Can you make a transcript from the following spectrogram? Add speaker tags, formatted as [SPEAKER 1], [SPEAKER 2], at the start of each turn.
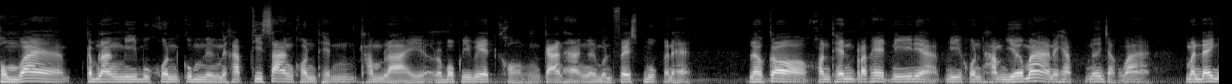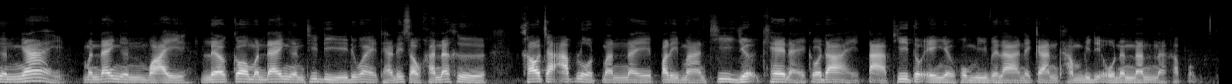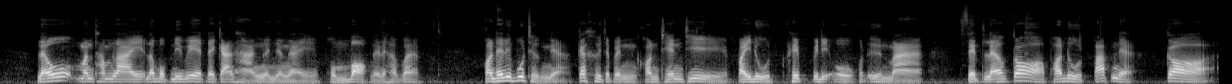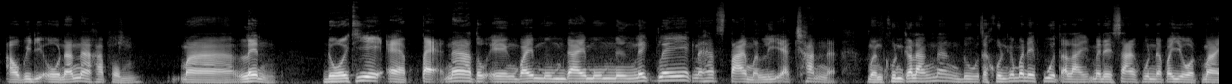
[SPEAKER 1] ผมว่ากำลังมีบุคคลกลุ่มหนึ่งนะครับ ที่สร้างคอนเทนต์ทำลายระบบนิเวศของการหาเงินบน Facebook นะฮะแล้วก็คอนเทนต์ประเภทนี้เนี่ยมีคนทำเยอะมากนะครับ เนื่องจากว่ามันได้เงินง่าย มันได้เงินไว แล้วก็มันได้เงินที่ดีด้วย แถมที่สำคัญก็คือ เขาจะอัปโหลดมันในปริมาณที่เยอะแค่ไหนก็ได้ ตราบที่ตัวเองยังคงมีเวลาในการทำวิดีโอนั้นๆนะครับผมแล้วมันทำลายระบบนิเวศในการหาเงินยังไง ผมบอกเลยนะครับว่า อนเทนต์ที่พูดถึงเนี่ยก็คือจะเป็นคอนเทนต์ที่ไปดูดคลิปวิดีโอคนอื่นมา เสร็จแล้วก็พอดูดปั๊บเนี่ยก็เอาวิดีโอนั้นนะครับผมมาเล่น โดยที่แอบแปะหน้าตัวเองไว้มุมใดมุมหนึ่งเล็กๆนะครับสไตล์เหมือนรีแอคชั่นนะเหมือนคุณกำลังนั่งดู แต่คุณก็ไม่ได้พูดอะไร ไม่ได้สร้างคุณประโยชน์ใหม่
